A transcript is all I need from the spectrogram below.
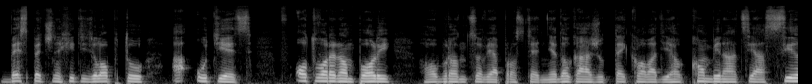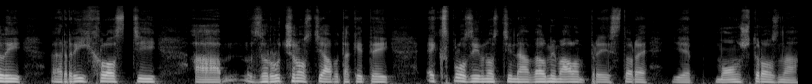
bezpečne chytiť loptu a utiec v otvorenom poli. Hobroncovia proste nedokážu teklovať jeho kombinácia sily, rýchlosti a zručnosti alebo takej tej explozívnosti na veľmi malom priestore je monštrozná.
